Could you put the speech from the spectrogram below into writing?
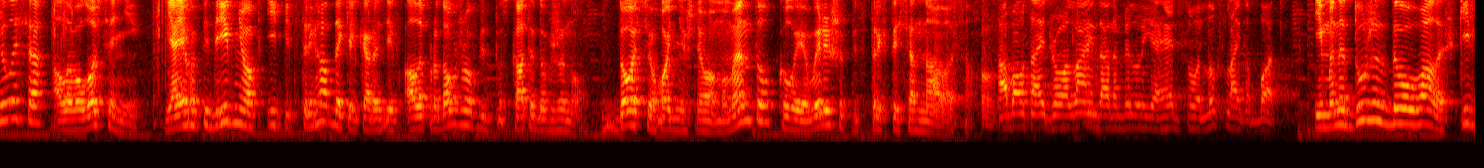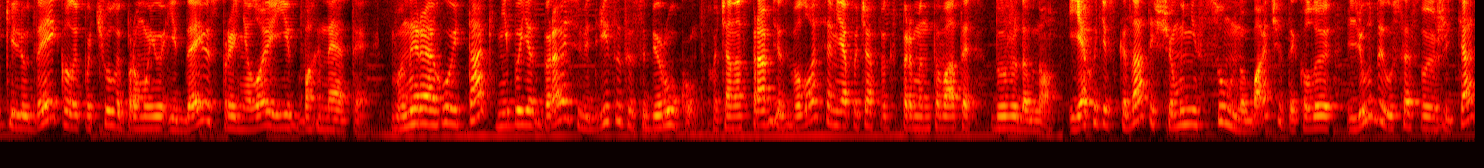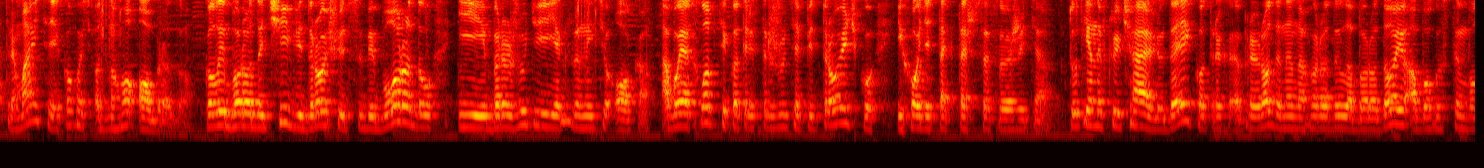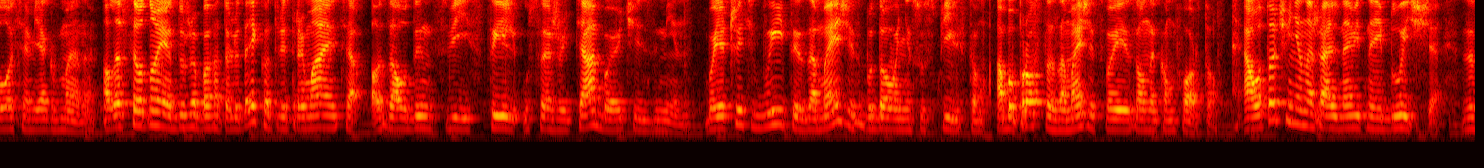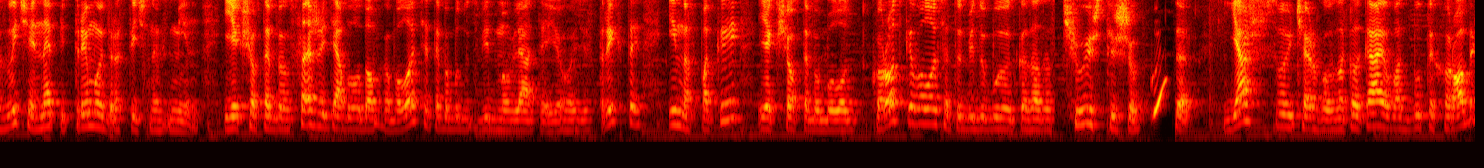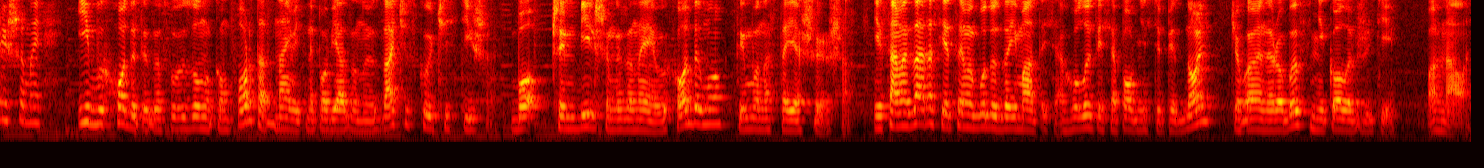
але волосся ні. Я його підрівнював і підстригав декілька разів, але продовжував відпускати довжину. До сьогоднішнього моменту, коли я вирішив підстригтися на butt? І мене дуже здивувало, скільки людей, коли почули про мою ідею, сприйняло її в багнети. Вони реагують так, ніби я збираюся відрізати собі руку. Хоча насправді з волоссям я почав експериментувати дуже давно. І я хотів сказати, що мені сумно бачити, коли люди усе своє життя тримаються якогось одного образу. Коли бородачі відрощують собі бороду і бережуть її як зеницю ока. Або як хлопці, котрі стрижуться під троєчку і ходять так теж все своє життя. Тут я не включаю людей, котрих е, природа не нагородила бородою або густим волоссям, як в мене. Але все одно є дуже багато людей, котрі тримаються за один свій стиль усе життя, боячись змін, боячись вийти за межі, збудовані суспільством, або просто за межі своєї зони комфорту. А оточення, на жаль, навіть найближче зазвичай не підтримують драстичних змін. І якщо в тебе все життя було довге волосся, тебе будуть відмовляти його зістригти. І навпаки, якщо в тебе було коротке волосся, тобі будуть казати, чуєш ти що? п***er?» Я ж в свою чергу закликаю вас бути хоробрішими і виходити за свою зону комфорта, навіть не пов'язаною з зачіскою, частіше. Бо чим більше ми за неї виходимо, тим вона стає ширша. І саме зараз я цим і буду займатися, голитися повністю під ноль, чого я не робив ніколи в житті. Погнали!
